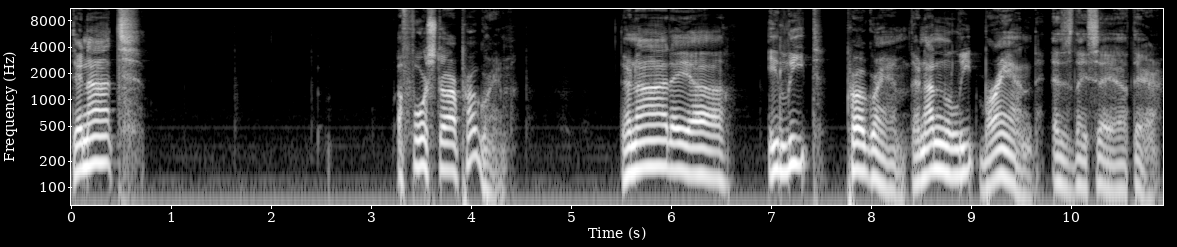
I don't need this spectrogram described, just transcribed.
They're not a four-star program. They're not a uh, elite program. They're not an elite brand, as they say out there.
